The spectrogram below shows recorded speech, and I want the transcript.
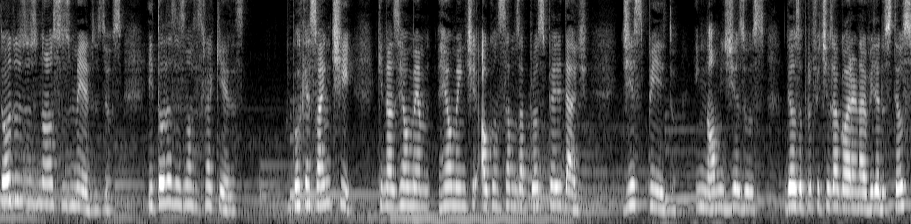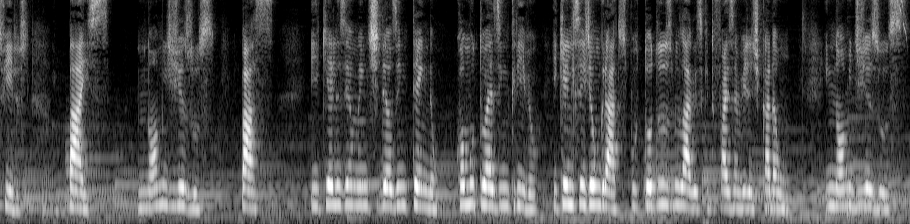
todos os nossos medos, Deus, e todas as nossas fraquezas. Porque é só em Ti que nós realmente alcançamos a prosperidade de espírito, em nome de Jesus. Deus, eu profetizo agora na vida dos Teus filhos paz, em nome de Jesus paz e que eles realmente, Deus, entendam como tu és incrível e que eles sejam gratos por todos os milagres que tu faz na vida de cada um. Em nome de Jesus.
